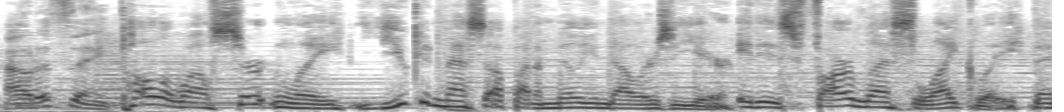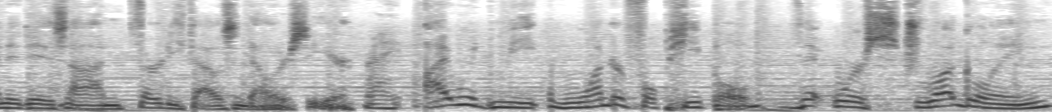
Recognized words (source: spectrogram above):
how to think. Paula, while certainly you can mess up on a million dollars a year, it is far less likely than it is on $30,000 a year. Right. I would meet wonderful people that were struggling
